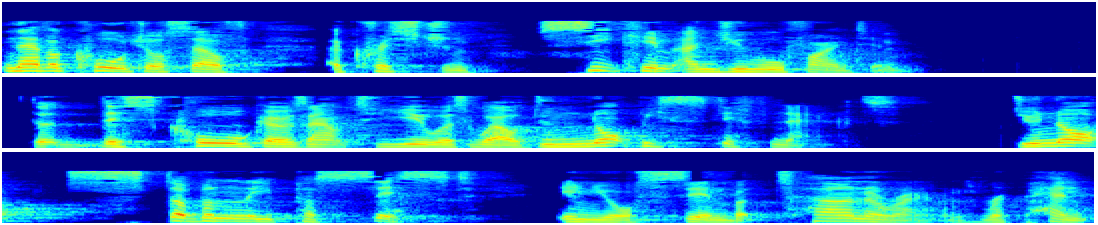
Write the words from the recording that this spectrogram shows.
never called yourself a Christian, seek him and you will find him. That this call goes out to you as well. Do not be stiff-necked. Do not stubbornly persist in your sin, but turn around, repent,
